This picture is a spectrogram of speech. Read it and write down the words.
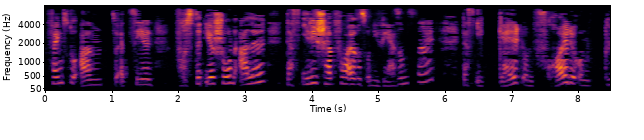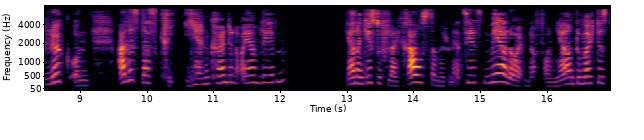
fängst du an zu erzählen. Wusstet ihr schon alle, dass ihr die Schöpfer eures Universums seid? Dass ihr Geld und Freude und Glück und alles das kreieren könnt in eurem Leben? Ja, und dann gehst du vielleicht raus damit und erzählst mehr Leuten davon, ja, und du möchtest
